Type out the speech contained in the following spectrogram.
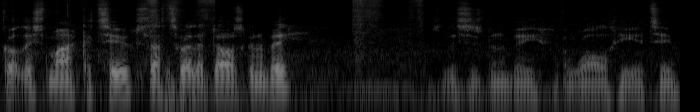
Got this marker too, so that's where the door's going to be. This is going to be a wall here too.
